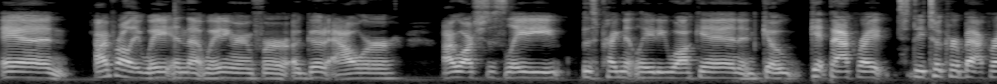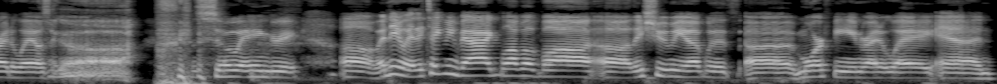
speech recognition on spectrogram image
And I probably wait in that waiting room for a good hour. I watched this lady, this pregnant lady, walk in and go get back right. They took her back right away. I was like, ugh. Was so angry. Um, anyway, they take me back, blah, blah, blah. Uh, they shoot me up with uh, morphine right away. And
